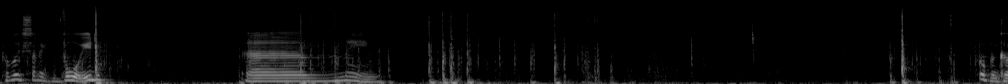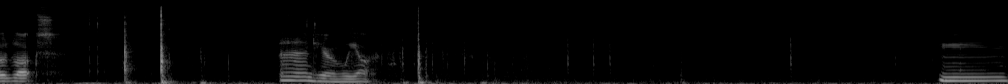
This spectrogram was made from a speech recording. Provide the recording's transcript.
Public static void um, main. Open code blocks. And here we are. Mm.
